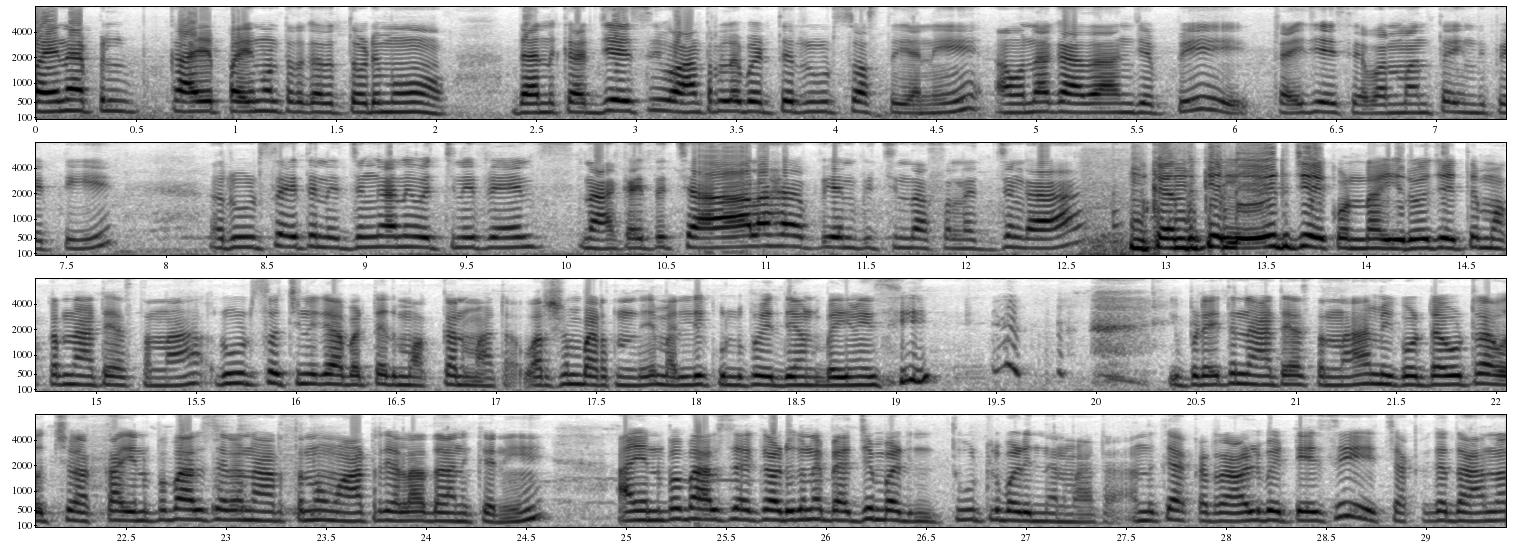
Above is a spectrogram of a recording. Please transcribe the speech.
పైనాపిల్ కాయ పైన ఉంటుంది కదా తొడిము. దాన్ని కట్ చేసి వాటర్లో పెడితే రూట్స్ వస్తాయని. అవునా కాదా అని చెప్పి ట్రై చేసే. వన్ మంత్ అయింది పెట్టి. రూట్స్ అయితే నిజంగానే వచ్చినాయి ఫ్రెండ్స్. నాకైతే చాలా హ్యాపీ అనిపించింది అసలు నిజంగా. ఇంకెందుకే లేట్ చేయకుండా ఈరోజు అయితే మొక్కను నాటేస్తున్నా. రూట్స్ వచ్చినాయి కాబట్టి అది మొక్క అనమాట వర్షం పడుతుంది. మళ్ళీ కుళ్ళిపోయిద్ది అని భయం వేసి ఇప్పుడైతే నాటేస్తున్నా. మీకు డౌట్ రావచ్చు. అక్క ఇనుప బాలశాల నాడుతున్నాం వాటర్ ఎలా దానికని. ఆ ఇనుప బాలశాలకు అడుగున బెజ్జం పడింది తూట్లు పడింది అనమాట అందుకే అక్కడ రాళ్ళు పెట్టేసి చక్కగా దానిలో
